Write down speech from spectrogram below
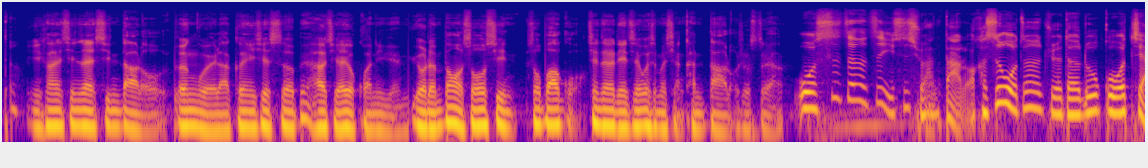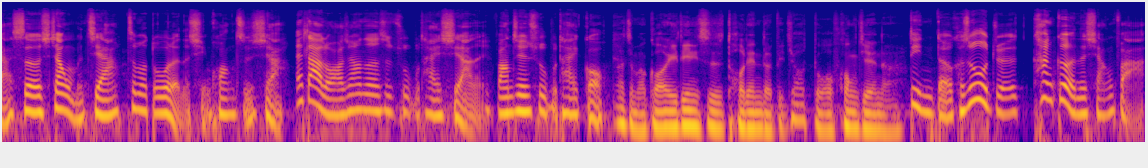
的。你看现在新大楼氛围啦，跟一些设备，而且还有管理员，有人帮我收信、收包裹。现在的年轻人为什么想看大楼？就是这样。我是真的自己是喜欢大楼，可是我真的觉得，如果假设像我们家这么多人。人的情况之下，哎、欸，大楼好像真的是住不太下呢，房间数不太够。那怎么够？一定是偷练的比较多空间呢、啊？定的。可是我觉得看个人的想法，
